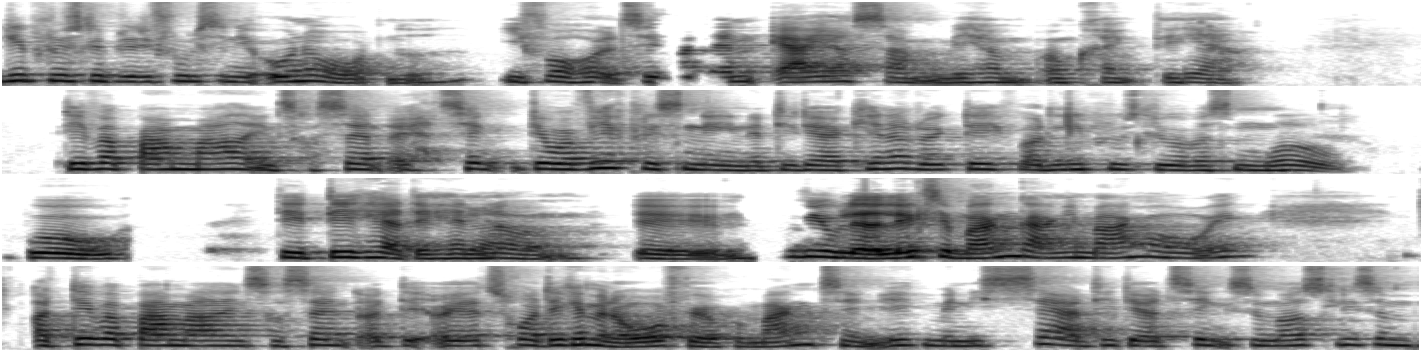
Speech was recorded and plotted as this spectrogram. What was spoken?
lige pludselig blev det fuldstændig underordnet i forhold til, hvordan er jeg sammen med ham omkring det Ja. her. Det var bare meget interessant, og jeg tænkte, det var virkelig sådan en af de der, kender du ikke det, hvor det lige pludselig var sådan, Wow. wow, det er det her, det handler Ja. om. Øh, nu har vi jo lavet lektier mange gange i mange år, ikke? Og det var bare meget interessant, og, det, og jeg tror, det kan man overføre på mange ting, ikke? men især de der ting, som også ligesom,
